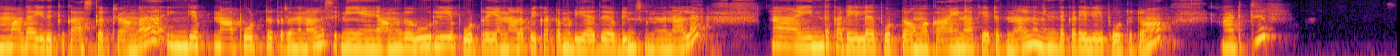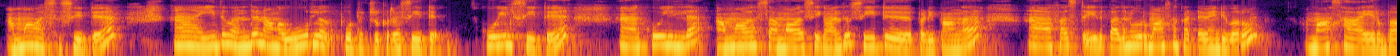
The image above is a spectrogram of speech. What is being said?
அம்மா தான் இதுக்கு காசு கட்டுறாங்க. இங்கே நான் போட்டிருக்கிறதுனால சரி நீ அங்கே ஊர்லேயே போட்டுரு என்னால் போய் கட்ட முடியாது அப்படின்னு சொன்னதுனால இந்த கடையில் போட்டோம் அவங்க காயினாக கேட்டதுனால நாங்கள் இந்த கடையிலேயே போட்டுட்டோம். அடுத்து அமாவாசை சீட்டு. இது வந்து நாங்கள் ஊரில் போட்டுட்ருக்குற சீட்டு கோயில் சீட்டு. கோயிலில் அமாவாசை அமாவாசைக்கு வந்து சீட்டு படிப்பாங்க. ஃபஸ்ட்டு இது பதினோரு மாதம் கட்ட வேண்டி வரும். மாதம் ஆயிரரூபா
